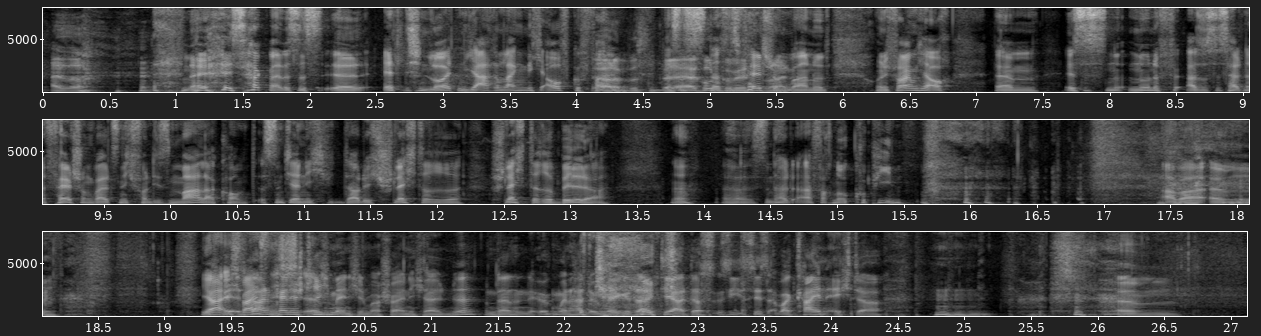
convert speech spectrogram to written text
also, Naja, ich sag mal, das ist äh, etlichen Leuten jahrelang nicht Ja, aufgefallen, da müssen- dass, ja, es, gut dass es gewesen Fälschungen sein. waren. Und, und ich frage mich auch, ähm, ist es nu- nur eine, also es ist halt eine Fälschung, weil es nicht von diesem Maler kommt. Es sind ja nicht dadurch schlechtere, schlechtere Bilder. Ne? Äh, es sind halt einfach nur Kopien. Aber ähm, ja, ich es weiß waren nicht. keine ähm, Strichmännchen wahrscheinlich halt, ne? Und dann irgendwann hat irgendwer gesagt, ja, das ist ist jetzt aber kein echter. ähm,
